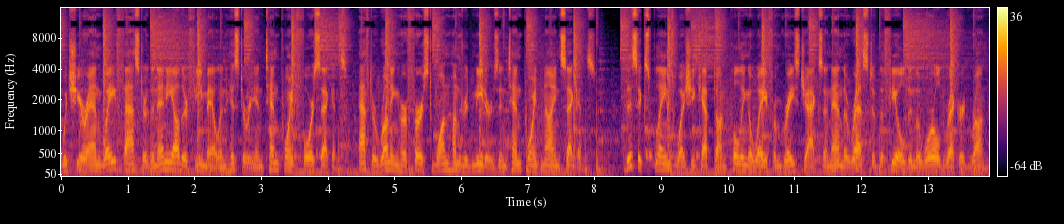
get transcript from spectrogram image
which she ran way faster than any other female in history in 10.4 seconds, after running her first 100 meters in 10.9 seconds. This explains why she kept on pulling away from Grace Jackson and the rest of the field in the world record run.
